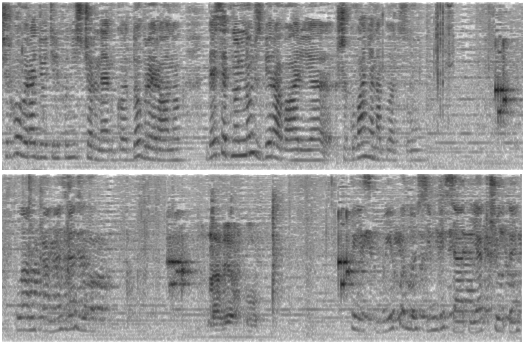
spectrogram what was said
Черговий радіотелефоніст Черненко. Добрий ранок. 10.00 збір аварія, шикування на плацу. Ламка на зв'язок. На зв'язку. Тиск виходу 70. Як чути?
